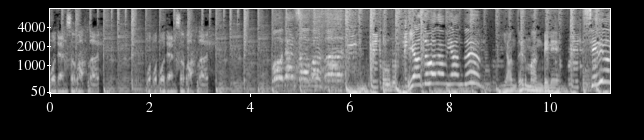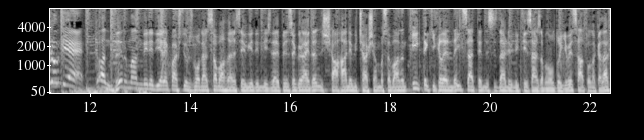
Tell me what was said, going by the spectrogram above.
Modern Sabahlar. Modern Sabahlar. Modern Sabahlar. Yandım anam yandım. Yandırman beni. Seviyorum diye. Kandırman beni diyerek başlıyoruz modern sabahlara sevgili dinleyiciler. Hepinize günaydın. Şahane bir çarşamba sabahının ilk dakikalarında ilk saatlerinde sizlerle birlikteyiz her zaman olduğu gibi saat 10'a kadar.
